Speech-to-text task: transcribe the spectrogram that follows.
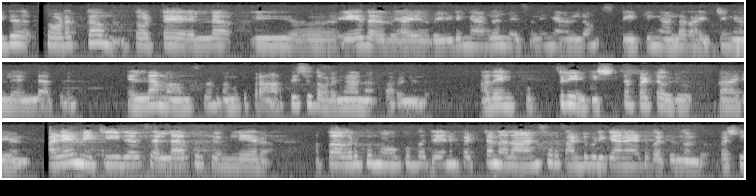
ഇത് തുടക്കം തൊട്ടേ എല്ലാ ഈ ഏത് റീഡിംഗ് ആണെങ്കിലും ലിസണിങ് ആണെങ്കിലും സ്പീക്കിംഗ് ആണെങ്കിലും റൈറ്റിംഗ് ആണെങ്കിലും എല്ലാത്തിനും എല്ലാ മാംസവും നമുക്ക് പ്രാർത്ഥിച്ചു തുടങ്ങാന്ന് പറഞ്ഞത്. അതെനിക്ക് ഒത്തിരി എനിക്ക് ഇഷ്ടപ്പെട്ട ഒരു കാര്യമാണ്. പഴയ മെറ്റീരിയൽസ് എല്ലാവർക്കും ഫെമിലിയറാണ് അപ്പൊ അവർക്ക് നോക്കുമ്പോഴത്തേനും പെട്ടെന്ന് അത് ആൻസർ കണ്ടുപിടിക്കാനായിട്ട് പറ്റുന്നുണ്ട്. പക്ഷെ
